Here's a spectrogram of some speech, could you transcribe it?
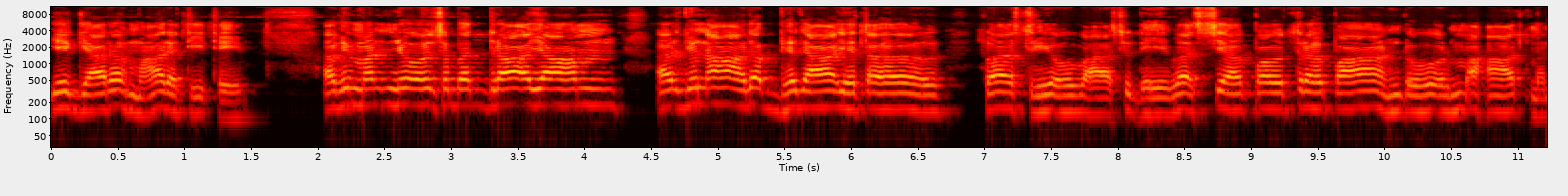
ये ग्यारह महारथी थे। अभिमन्यो सुभद्रायाम अर्जुनारभ्य जायत। स्वस्त्रियो वासुदेव से पौत्र पांडोर्महात्म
